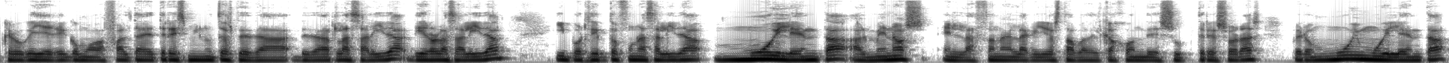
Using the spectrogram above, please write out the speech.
creo que llegué como a falta de tres minutos de, dar la salida, dieron la salida y por cierto fue una salida muy lenta, al menos en la zona en la que yo estaba del cajón de sub tres horas, pero muy muy lenta,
